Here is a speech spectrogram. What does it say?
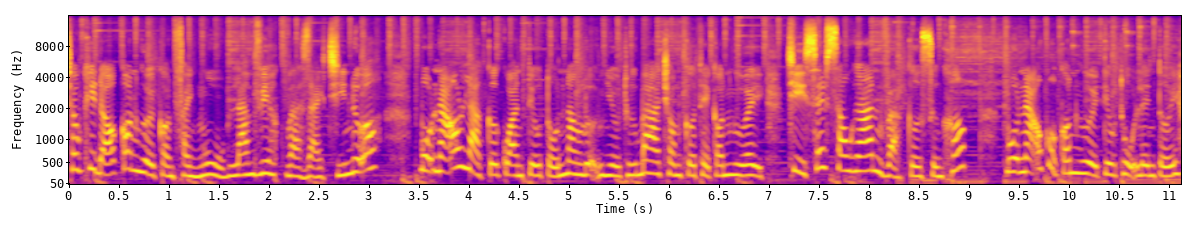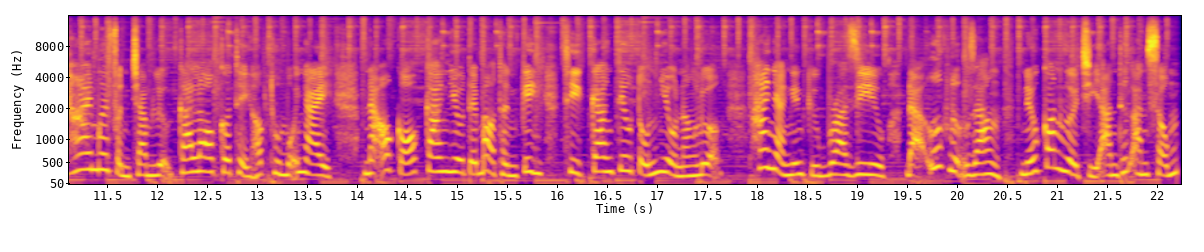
trong khi đó con người còn phải ngủ, làm việc và giải trí nữa. Bộ não là cơ quan tiêu tốn năng lượng nhiều thứ ba trong cơ thể con người, chỉ xếp sau gan và cơ xương khớp. Bộ não của con người tiêu thụ lên tới 20% lượng calo cơ thể hấp thu mỗi ngày. Não có càng nhiều tế bào thần kinh thì càng tiêu tốn nhiều năng lượng. Hai nhà nghiên cứu Brazil đã ước lượng rằng nếu con người chỉ ăn thức ăn sống,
